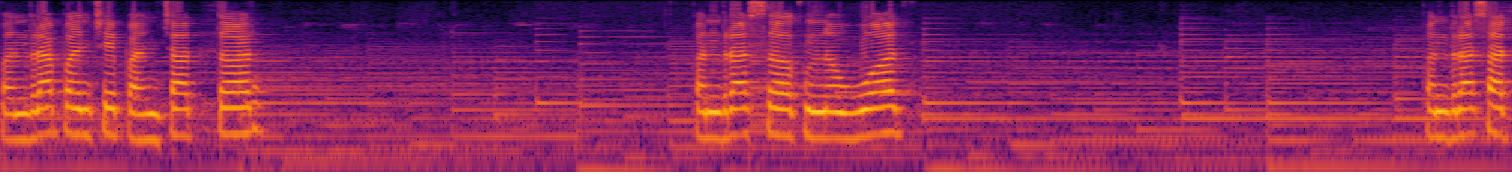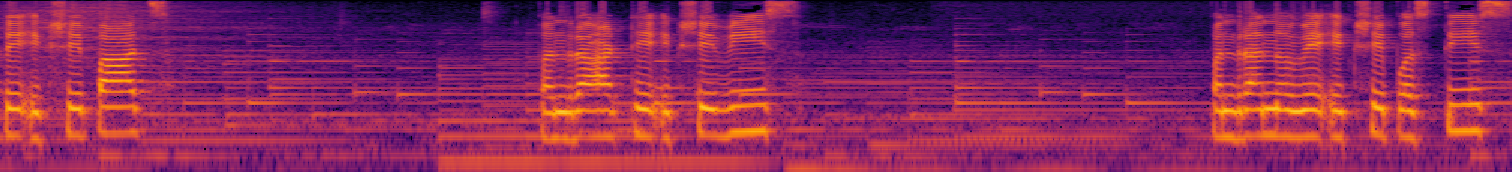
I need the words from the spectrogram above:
पंधरा पंचे पंच्याहत्तर. पंधरा सक नव्वद पंधरा साते एकशे पाच. पंधरा आठे एकशे वीस. पंधरा नव्वे एकशे पस्तीस.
